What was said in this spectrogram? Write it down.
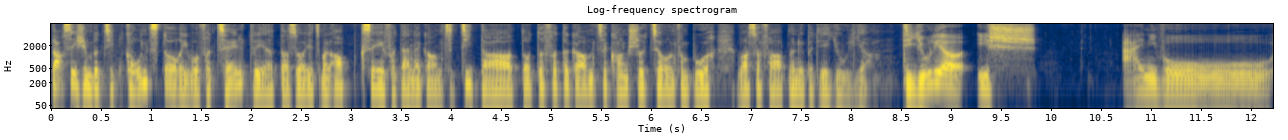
das ist im Prinzip die Grundstory, die erzählt wird. Also jetzt mal abgesehen von diesen ganzen Zitaten oder von der ganzen Konstruktion vom Buch, was erfahrt man über die Julia? Die Julia ist eine, die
